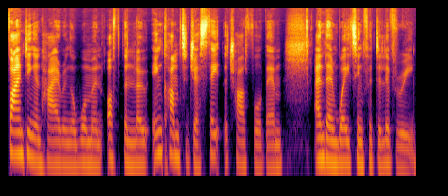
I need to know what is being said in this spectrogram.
finding and hiring a woman, often low income, to gestate the child for them, and then waiting for delivery.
